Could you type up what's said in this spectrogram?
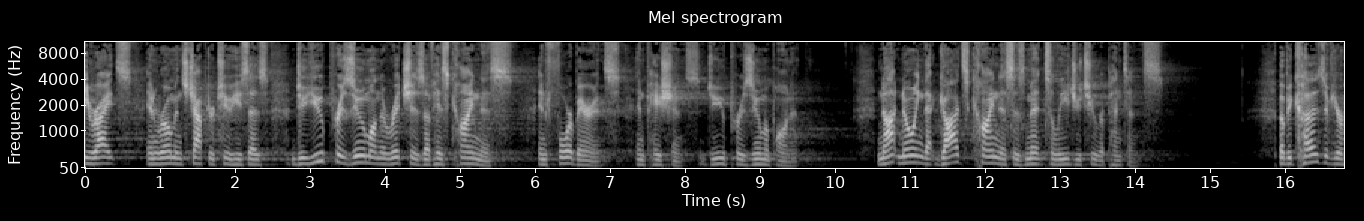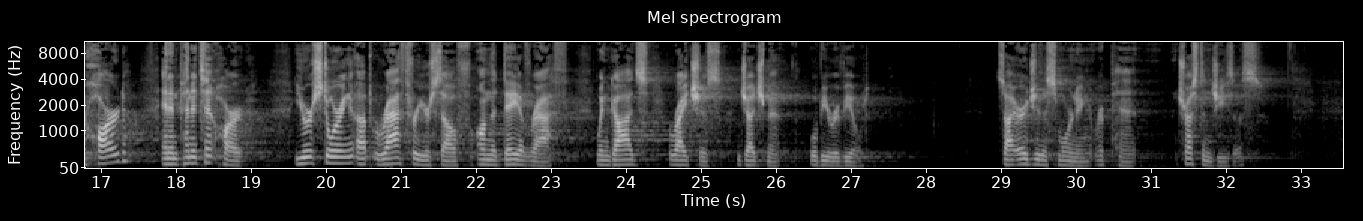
He writes in Romans chapter 2, he says, Do you presume on the riches of his kindness and forbearance and patience? Do you presume upon it? Not knowing that God's kindness is meant to lead you to repentance. But because of your hard and impenitent heart, you are storing up wrath for yourself on the day of wrath when God's righteous judgment will be revealed. So I urge you this morning repent, trust in Jesus.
